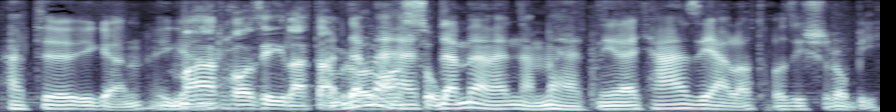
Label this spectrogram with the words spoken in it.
Hát igen, igen. Már ha az életemről de van mehet, szó. De mehet, nem mehetnél egy házi állathoz is, Robi.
